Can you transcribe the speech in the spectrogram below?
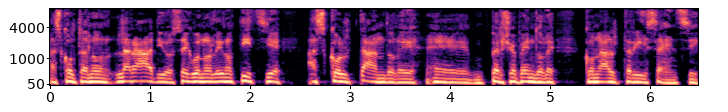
ascoltano la radio, seguono le notizie ascoltandole, eh, percependole con altri sensi.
